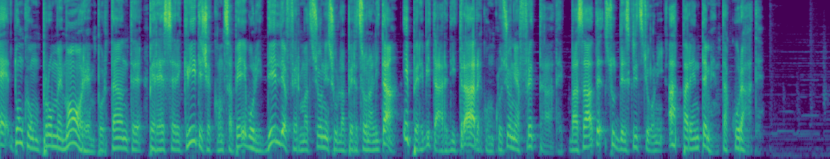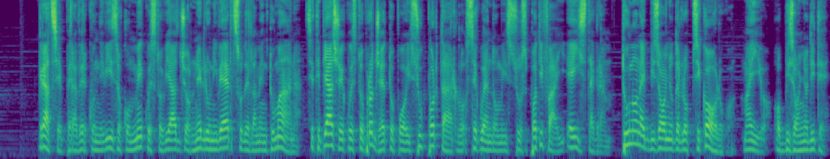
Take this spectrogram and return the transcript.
È dunque un promemoria importante per essere critici e consapevoli delle affermazioni sulla personalità e per evitare di trarre conclusioni affrettate basate su descrizioni apparentemente accurate. Grazie per aver condiviso con me questo viaggio nell'universo della mente umana. Se ti piace questo progetto puoi supportarlo seguendomi su Spotify e Instagram. Tu non hai bisogno dello psicologo, ma io ho bisogno di te.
